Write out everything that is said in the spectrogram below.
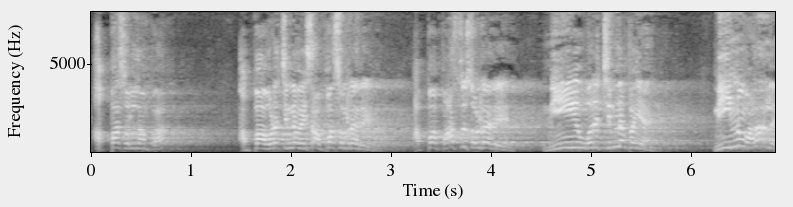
அப்பா சொல்லலாம்ப்பா. அப்பாவோட சின்ன வயசு அப்பா சொல்றாரு. அப்பா பாஸ்டர் சொல்றாரு. நீ ஒரு சின்ன பையன். நீ இன்னும் வளரல.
